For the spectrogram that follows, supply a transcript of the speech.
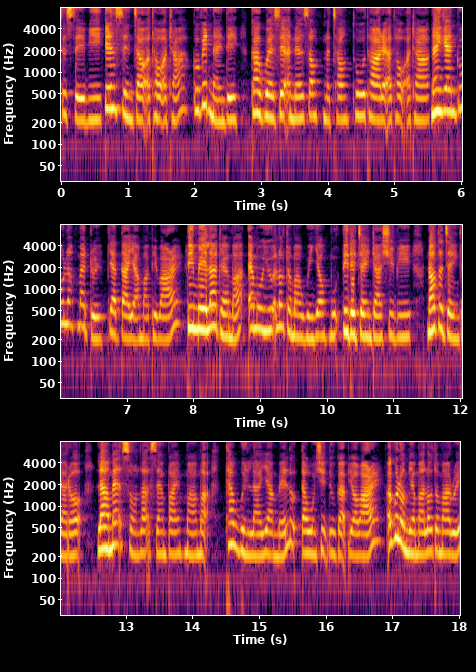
စစ်ဆေးပြီးကင်းစင်ကြောင်းအထောက်အထား COVID-19 ကာကွယ်ဆေးအနည်းဆုံး2ချောင်းထိုးထားတဲ့အထောက်အထားနိုင်ငံကူးလက်မှတ်တွေပြသရမှာဖြစ်ပါတယ်။ဒီမေလတန်းမှာ MOU အလုပ်သမားဝင်ရောက်မှုတည်တကြိမ်တာရှိပြီးနောက်တစ်ကြိမ်ကတော့လာမယ့်ဆွန်လစံပိုင်းမှာမှထပ်ဝင်လာရမယ်လို့တာဝန်ရှိသူကပြောပါတယ်။အခုလိုမြန်မာအလုပ်သမားတွေ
